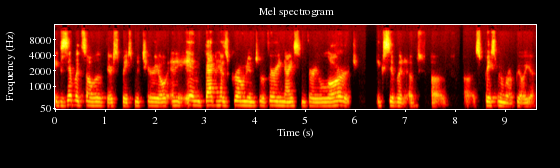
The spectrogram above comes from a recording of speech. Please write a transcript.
exhibits all of their space material, and, and that has grown into a very nice and very large exhibit of, of uh, space memorabilia.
